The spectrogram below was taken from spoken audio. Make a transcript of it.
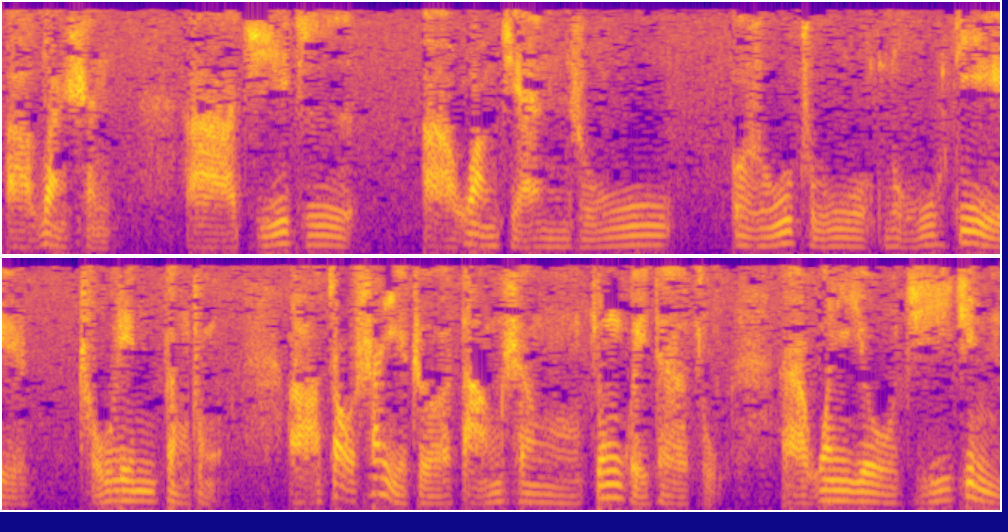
啊乱神啊，即之啊望见如如主奴地仇林等种啊，造善业者当生尊贵的主啊，温有极尽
